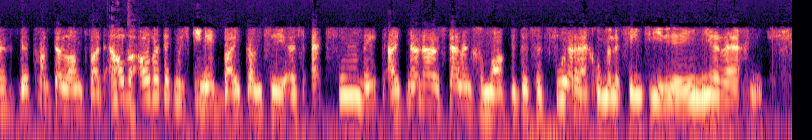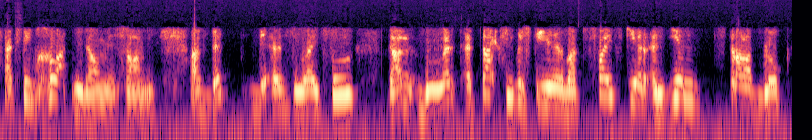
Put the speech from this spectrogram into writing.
ek dit gaan te lank vat. Al al wat ek miskien net by kan sê is ek voel net uit nou nou 'n stelling gemaak dit is 'n voorreg om 'n lisensie hier hier nie reg nie. Ek stem glad nie daarmee saam nie. As dit is hoe hy voel, dan behoort 'n taxi bestuurder wat 5 keer in een straatblok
